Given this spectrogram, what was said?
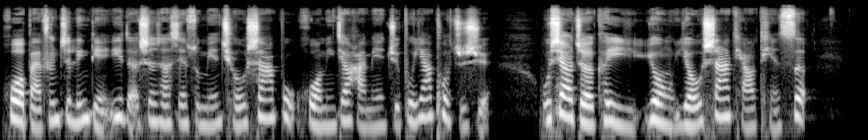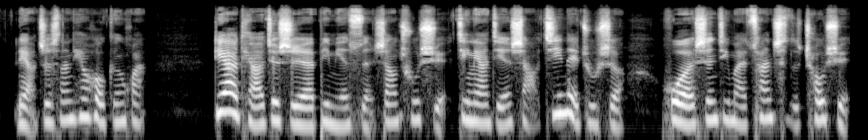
或百分之零点一的肾上腺素棉球纱布或明胶海绵局部压迫止血，无效者可以用油纱条填塞。两至三天后更换。第二条就是避免损伤出血，尽量减少肌内注射或深静脉穿刺的抽血，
